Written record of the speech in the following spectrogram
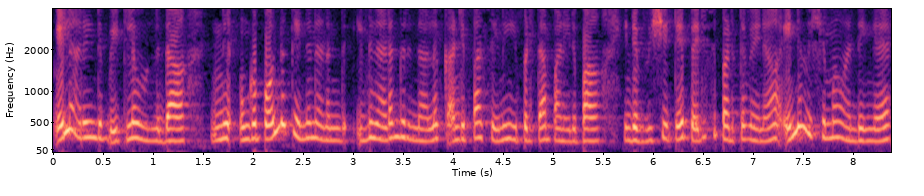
எல்லாரும் இந்த வீட்டுல ஒண்ணுதான் நி- உங்க பொண்ணுக்கு என்ன நடந்து இது நடந்திருந்தாலும் கண்டிப்பா சீனு இப்படித்தான் பண்ணிருப்பான் இந்த விஷயத்தை பெருசுப்படுத்த வேணாம். என்ன விஷயமா வந்தீங்க?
